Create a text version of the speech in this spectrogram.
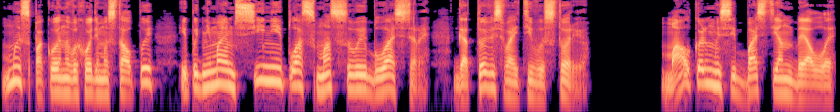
Мы спокойно выходим из толпы и поднимаем синие пластмассовые бластеры, готовясь войти в историю. Малкольм и Себастьян Беллы,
